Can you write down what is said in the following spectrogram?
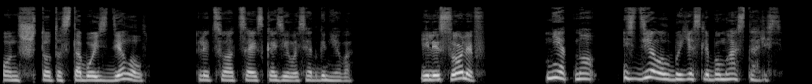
Он что-то с тобой сделал? Лицо отца исказилось от гнева. Или Солев? Нет, но сделал бы, если бы мы остались.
